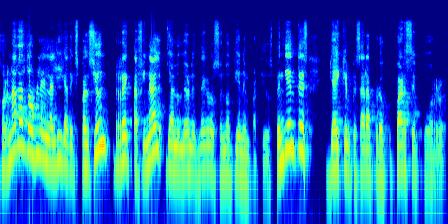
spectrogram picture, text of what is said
Jornada doble en la Liga de Expansión, recta final. Ya los Leones Negros no tienen partidos pendientes. Ya hay que empezar a preocuparse por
